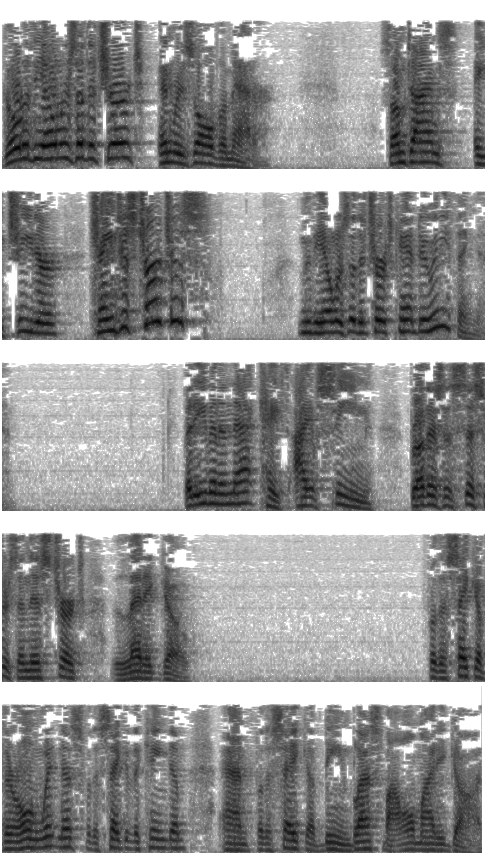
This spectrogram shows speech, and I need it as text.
Go to the elders of the church and resolve the matter. Sometimes a cheater changes churches. And the elders of the church can't do anything then. But even in that case, I have seen brothers and sisters in this church let it go. For the sake of their own witness, for the sake of the kingdom, and for the sake of being blessed by Almighty God.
